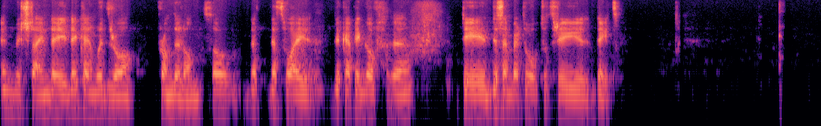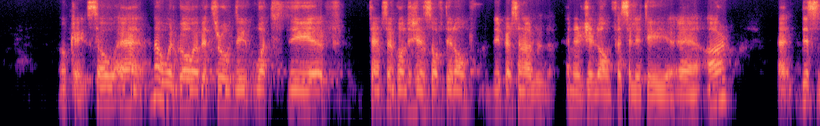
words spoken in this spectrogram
in which time they they can withdraw from the loan. So that that's why the capping of uh, the December 2023 date. Okay, so uh, now we'll go a bit through the what the uh, terms and conditions of the loan, the personal energy loan facility uh, are. Uh, this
